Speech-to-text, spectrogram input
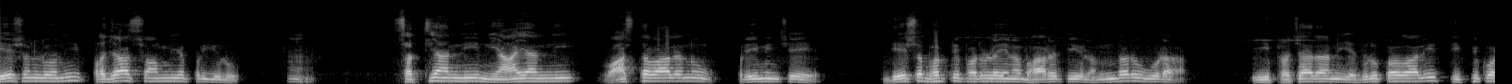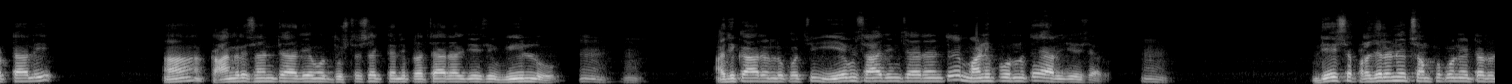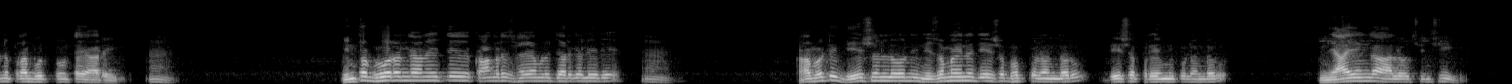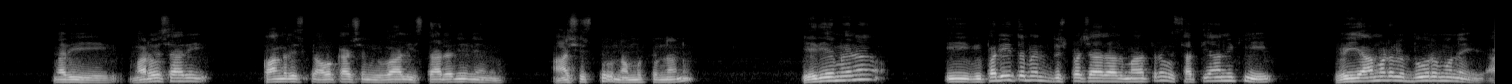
దేశంలోని ప్రజాస్వామ్య ప్రియులు సత్యాన్ని న్యాయాన్ని వాస్తవాలను ప్రేమించే దేశభక్తి పరులైన భారతీయులందరూ కూడా ఈ ప్రచారాన్ని ఎదుర్కోవాలి తిప్పికొట్టాలి. కాంగ్రెస్ అంటే అదేమో దుష్టశక్తి అని ప్రచారాలు చేసి వీళ్ళు. అధికారంలోకి వచ్చి ఏం సాధించారంటే మణిపూర్ను తయారు చేశారు. దేశ ప్రజలనే చంపుకునేటటువంటి ప్రభుత్వం తయారైంది. ఇంత ఘోరంగానైతే కాంగ్రెస్ హయాంలో జరగలేదే. కాబట్టి దేశంలోని నిజమైన దేశభక్తులందరూ దేశ ప్రేమికులందరూ న్యాయంగా ఆలోచించి మరి మరోసారి కాంగ్రెస్కి అవకాశం ఇవ్వాలి ఇస్తారని నేను ఆశిస్తూ నమ్ముతున్నాను. ఏది ఏమైనా ఈ విపరీతమైన దుష్ప్రచారాలు మాత్రం సత్యానికి వెయ్యి ఆమడలు దూరమునై ఉన్నాయి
